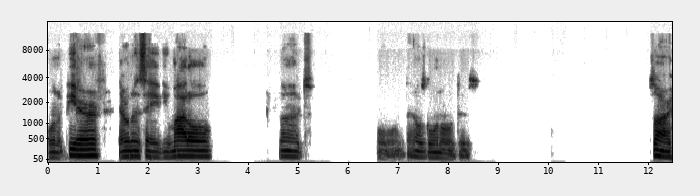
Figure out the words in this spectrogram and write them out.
on appear. Now we're going to say view model. But what the hell's going on with this? Sorry.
